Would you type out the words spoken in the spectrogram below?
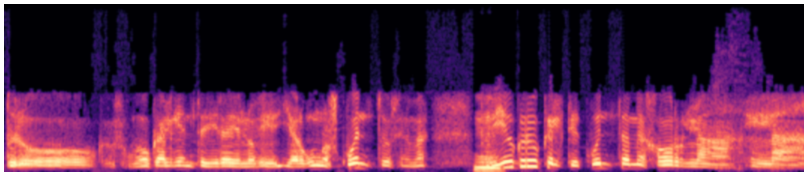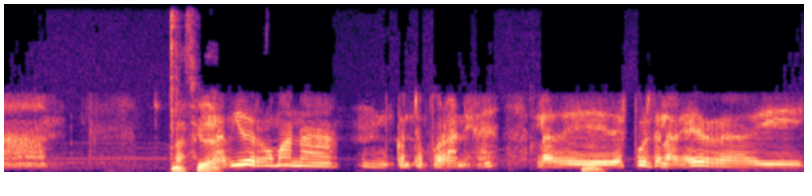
pero supongo que alguien te dirá y algunos cuentos y demás. Pero yo creo que el que cuenta mejor la, la, La ciudad. la vida romana mm, contemporánea, ¿eh? la de después de la guerra y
